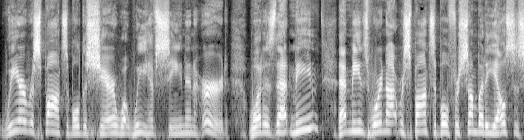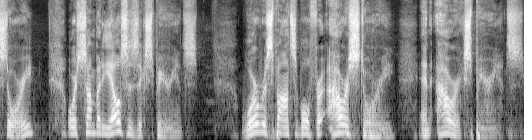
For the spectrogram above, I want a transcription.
We are responsible to share what we have seen and heard. What does that mean? That means we're not responsible for somebody else's story or somebody else's experience. We're responsible for our story and our experience.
